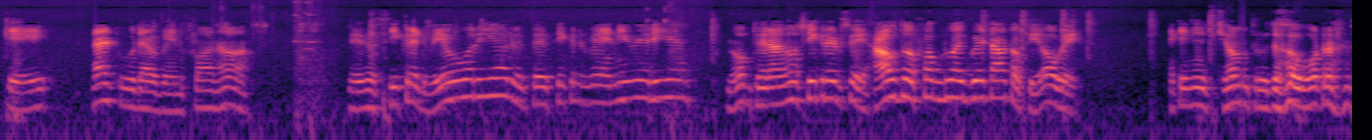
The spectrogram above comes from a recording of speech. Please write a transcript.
Okay, that would have been fun, huh? There's a secret way over here? Is there a secret way anywhere here? Nope, there are no secrets way. How the fuck do I get out of here? Oh wait. I can just jump through the water.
